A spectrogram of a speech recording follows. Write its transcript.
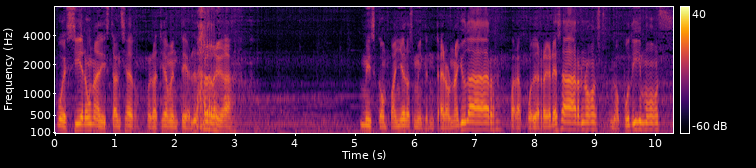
pues sí era una distancia relativamente larga. Mis compañeros me intentaron ayudar para poder regresarnos, no pudimos.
